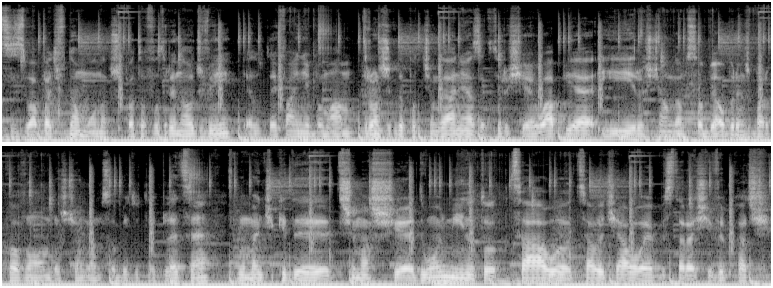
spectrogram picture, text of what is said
złapać w domu, na przykład o futrynę o drzwi. Ja tutaj fajnie, bo mam drążek do podciągania, za który się łapię i rozciągam sobie obręcz barkową, rozciągam sobie tutaj plecy. W momencie, kiedy trzymasz się dłońmi, no to całe, całe ciało jakby staraj się wypchać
